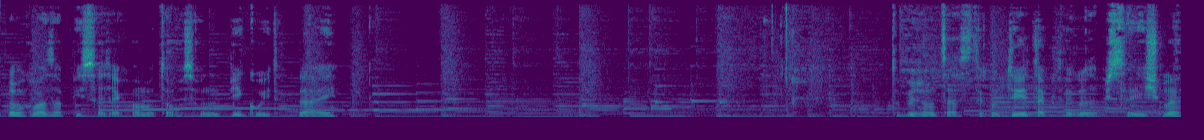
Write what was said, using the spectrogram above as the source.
Możemy chyba zapisać, jak mamy to w osobnym pliku i tak dalej. To bierzemy teraz tego dirta, którego zapisaliśmy.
